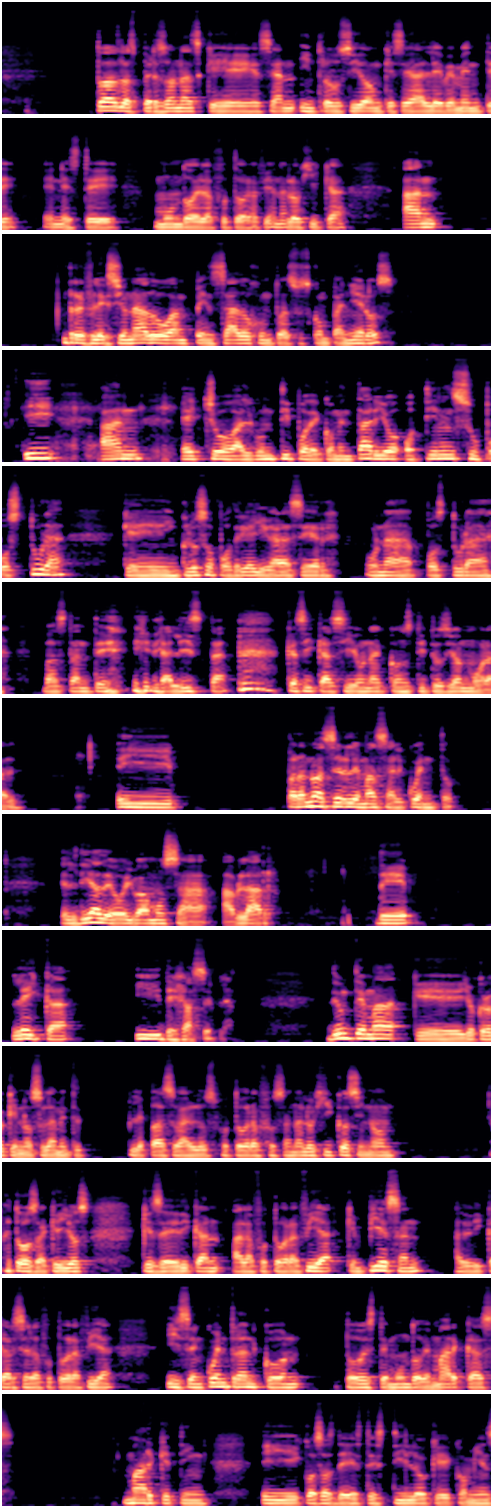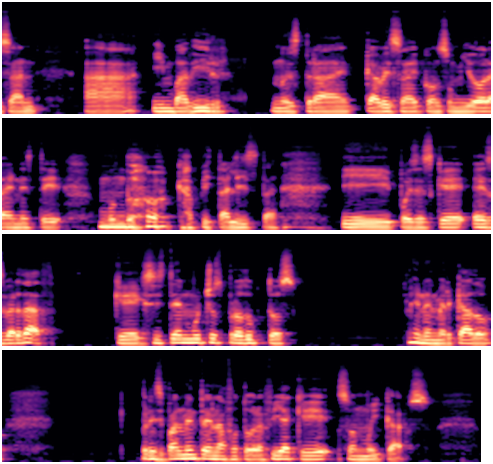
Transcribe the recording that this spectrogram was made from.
todas las personas que se han introducido, aunque sea levemente, en este mundo de la fotografía analógica, han reflexionado o han pensado junto a sus compañeros y han hecho algún tipo de comentario o tienen su postura que incluso podría llegar a ser una postura bastante idealista, casi casi una constitución moral. Y para no hacerle más al cuento, el día de hoy vamos a hablar de Leica y de Hasselblad. De un tema que yo creo que no solamente le paso a los fotógrafos analógicos, sino a todos aquellos que se dedican a la fotografía, que empiezan a dedicarse a la fotografía y se encuentran con todo este mundo de marcas, marketing y cosas de este estilo que comienzan a invadir nuestra cabeza consumidora en este mundo capitalista. Y pues es que es verdad que existen muchos productos en el mercado, principalmente en la fotografía, que son muy caros.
